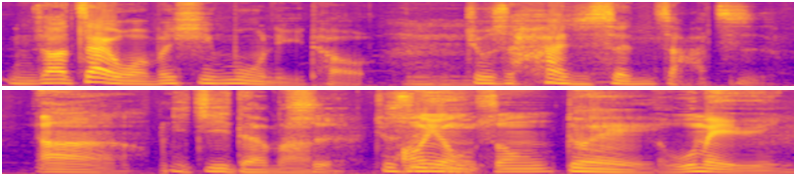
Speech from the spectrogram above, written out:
你知道，在我们心目里头，嗯，就是汉生杂志啊，你记得吗？是，就是黄永松对吴美云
